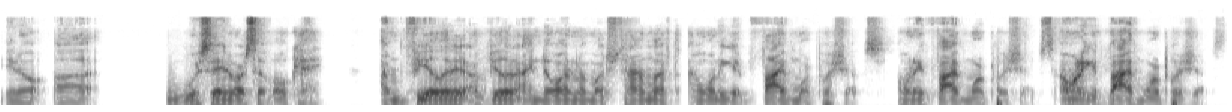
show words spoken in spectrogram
you know, uh, we're saying to ourselves, okay, I'm feeling it. I'm feeling it. I know I don't have much time left. I want to get five more push-ups. I want to get five more push-ups. I want to get five more push-ups.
